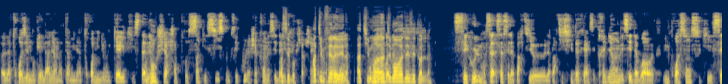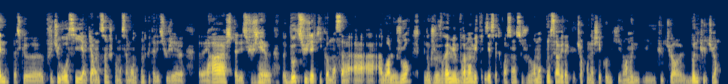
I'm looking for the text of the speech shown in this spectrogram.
la troisième, donc l'année dernière, on a terminé à 3 millions et quelques. Cette année, on cherche entre 5 et 6, donc c'est cool. À chaque fois, on essaie ah, d'aller chercher. Ah, tu me fais rêver là. Ah, tu m'envoies des étoiles là. C'est cool. Bon, ça, ça c'est la partie, euh, la partie chiffre d'affaires et c'est très bien. On essaie d'avoir euh, une croissance qui est saine parce que plus tu grossis à 45, je commence à me rendre compte que tu as des sujets RH, tu as des sujets, d'autres sujets qui commencent à, à, à, avoir le jour. Et donc, je veux vraiment, vraiment maîtriser cette croissance. Je veux vraiment conserver la culture qu'on a chez Com, qui est vraiment une, une culture, une bonne culture,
